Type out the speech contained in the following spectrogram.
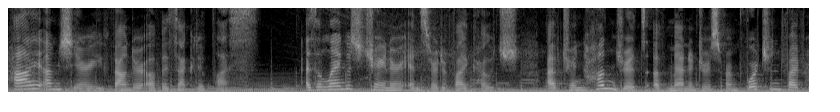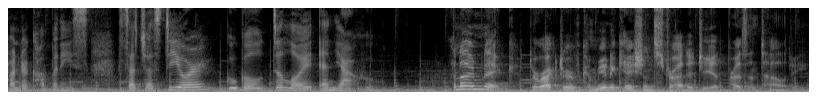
Hi, I'm Sherry, founder of Executive Plus. As a language trainer and certified coach, I've trained hundreds of managers from Fortune 500 companies such as Dior, Google, Deloitte, and Yahoo. And I'm Nick, Director of Communication Strategy at Presentality.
